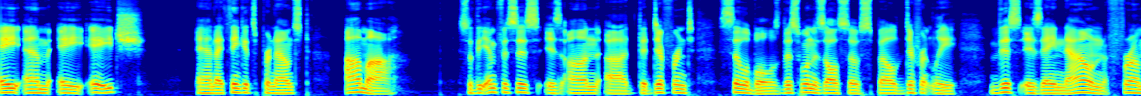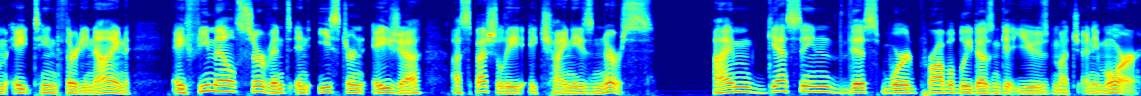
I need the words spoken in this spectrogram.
AMAH, and I think it's pronounced AMA. So the emphasis is on uh, the different syllables. This one is also spelled differently. This is a noun from 1839, a female servant in Eastern Asia, especially a Chinese nurse. I'm guessing this word probably doesn't get used much anymore.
